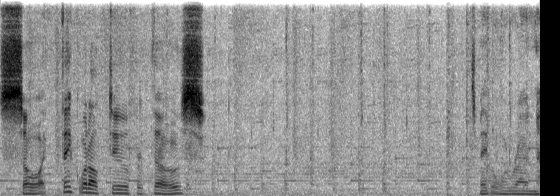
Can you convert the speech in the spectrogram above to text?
So I think what I'll do for those is maybe we'll run.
